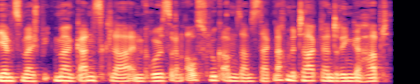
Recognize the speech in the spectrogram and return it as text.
Wir haben zum Beispiel immer ganz klar einen größeren Ausflug am Samstagnachmittag dann drin gehabt.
